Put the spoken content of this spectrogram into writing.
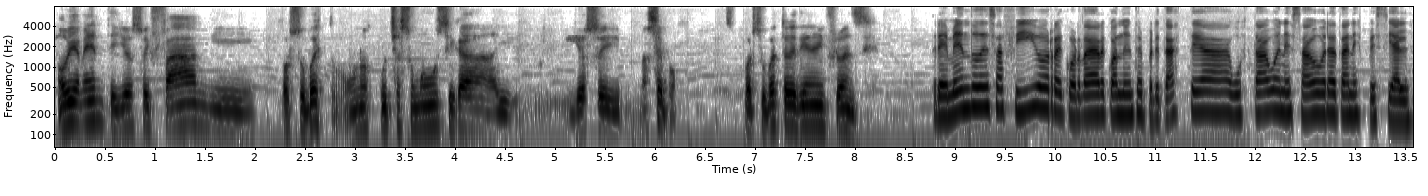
obviamente, yo soy fan y por supuesto, uno escucha su música y, y yo soy, no sé, pues, por supuesto que tiene influencia. Tremendo desafío recordar cuando interpretaste a Gustavo en esa obra tan especial.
